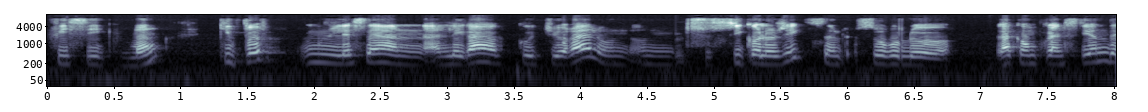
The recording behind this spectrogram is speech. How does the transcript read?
physiquement, qui peuvent laisser un, un légat culturel ou psychologique sur le, la compréhension de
